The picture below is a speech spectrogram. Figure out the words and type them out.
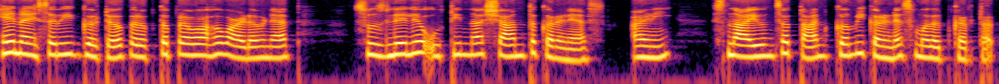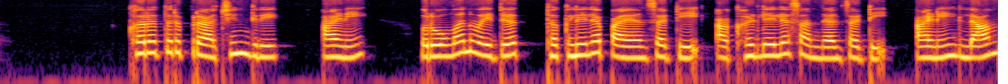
हे नैसर्गिक घटक रक्तप्रवाह वाढवण्यात सुजलेल्या ऊतींना शांत करण्यास आणि स्नायूंचा ताण कमी करण्यास मदत करतात. खरं तर प्राचीन ग्रीक आणि रोमन वैद्य थकलेल्या पायांसाठी आखडलेल्या सांध्यांसाठी आणि लांब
